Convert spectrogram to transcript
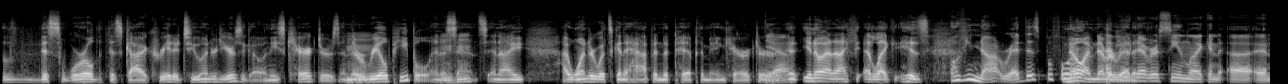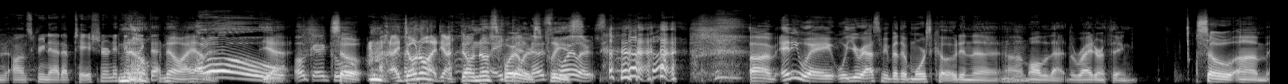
this world that this guy created 200 years ago and these characters and they're Mm-hmm. real people in a sense and i i wonder what's going to happen to pip the main character Yeah. And, you know and I like his Oh, have you not read this before? No, I've never have read you it. Never seen like an uh, an on screen adaptation or anything no like that? no i haven't Oh, yeah Okay, cool. so i don't know i don't know Yeah, spoilers no please spoilers. um, anyway well you were asking me about the morse code and the Mm-hmm. um, all of that the writer thing so um,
